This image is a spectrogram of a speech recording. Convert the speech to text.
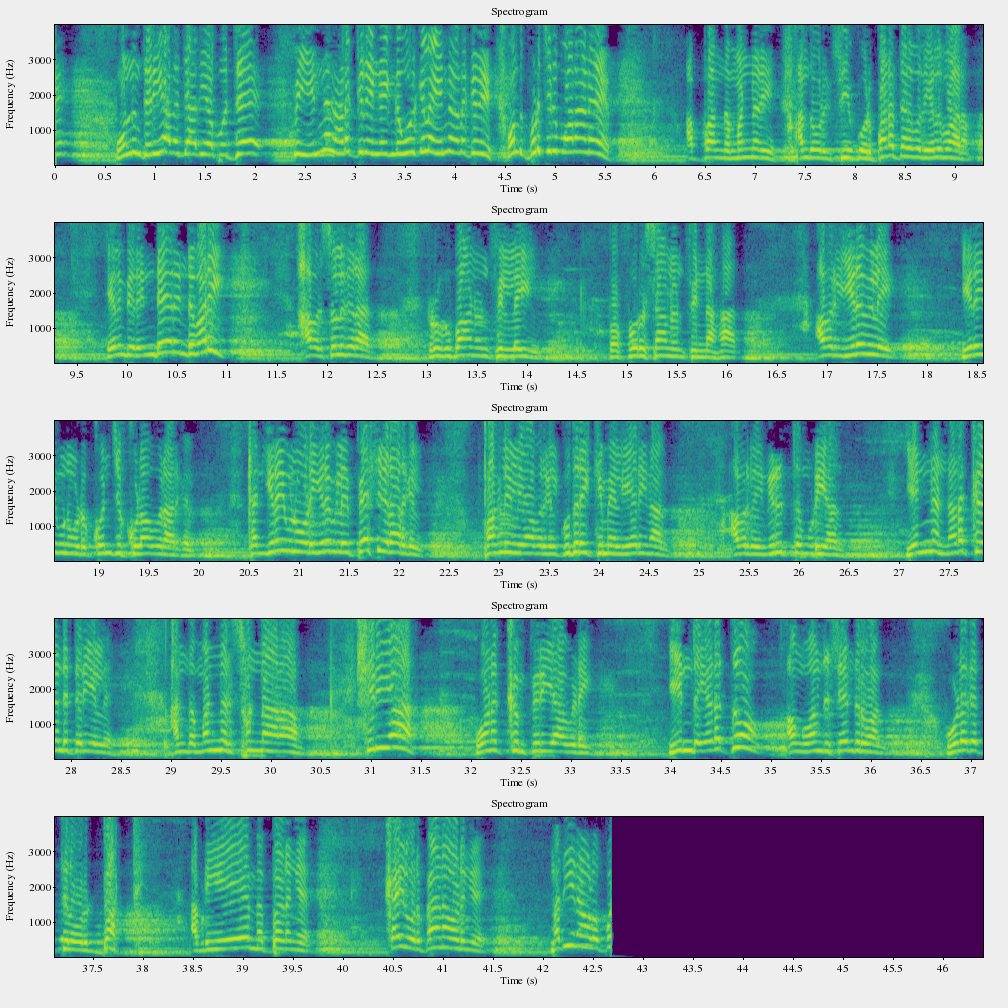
ஒன்னும் தெரியாத ஜாதியா போச்சு. இப்ப என்ன நடக்குது? எங்க எங்க ஊருக்கெல்லாம் என்ன நடக்குது? வந்து புடிச்சிட்டு போறானே. அப்ப அந்த மன்னர் அந்த ஒரு சி- ஒரு படத்தளபதி எழுபாரம் எழும்பி ரெண்டே ரெண்டு வரி அவர் சொல்லுகிறார் ருஹ்பானுன் ஃபில்லைல் வஃபுருஷானுன் ஃபின்னஹார் அவர் இரவிலே இறைவனோடு கொஞ்சம் குழாவுகிறார்கள். தன் இறைவனோடு இரவிலே பேசுகிறார்கள். பகலிலே அவர்கள் குதிரைக்கு மேல் ஏறினால் அவர்களை நிறுத்த முடியாது. என்ன நடக்குது என்று தெரியல. அந்த மன்னர் சொன்னாராம் சிரியா உனக்கும் பிரியாவிடை இந்த இடத்தும் அவங்க வந்து சேர்ந்துருவாங்க. உலகத்தில் ஒரு டாட் அப்படியே மெப்படுங்க. கையில் ஒரு பேனா விடுங்க மதியனாவில்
